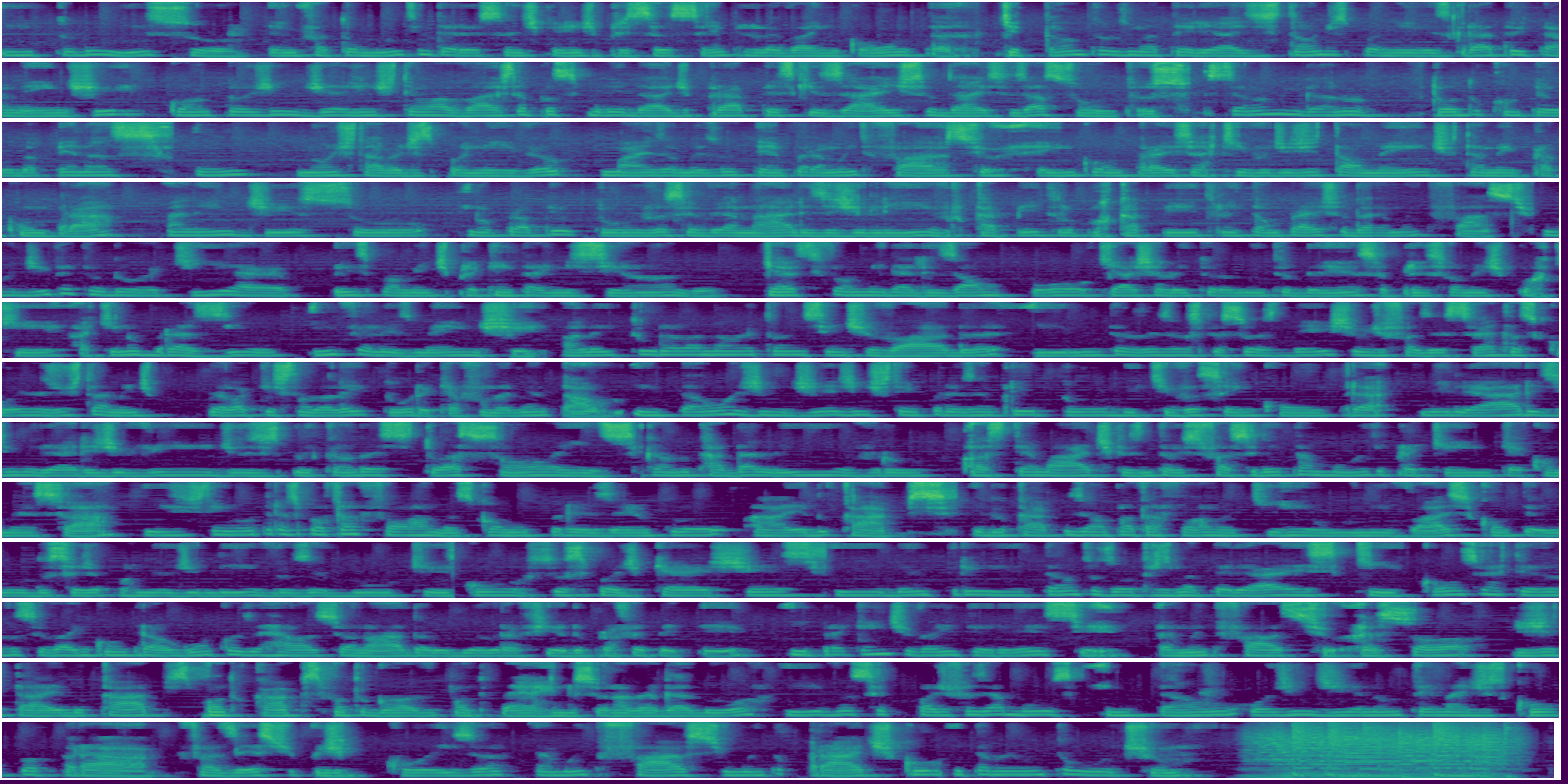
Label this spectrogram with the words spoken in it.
E tudo isso tem um fator muito interessante que a gente precisa sempre levar em conta, que tanto os materiais estão disponíveis gratuitamente, quanto hoje em dia a gente tem uma vasta possibilidade para pesquisar e estudar esses assuntos. Se eu não me engano, todo o conteúdo, apenas um não estava disponível, mas ao mesmo tempo era muito fácil encontrar esse arquivo digitalmente também para comprar. Além disso, no próprio YouTube você vê análises de livro, capítulo por capítulo, então para estudar é muito fácil. Uma dica que eu dou aqui é, principalmente para quem está iniciando, quer se familiarizar um pouco, que acha a leitura muito densa, principalmente porque aqui no Brasil, infelizmente, a leitura ela não é tão incentivada e muitas vezes as pessoas deixam de fazer certas coisas justamente pela questão da leitura, que é fundamental. Então, hoje em dia, a gente tem, por exemplo, YouTube, que você encontra milhares e milhares de vídeos explicando as situações, explicando cada livro, as temáticas. Então, isso facilita muito para quem quer começar. E existem outras plataformas, como, por exemplo, a Educaps. Educaps é uma plataforma que reúne vários conteúdos, seja por meio de livros, e-books, cursos, podcasts e dentre tantos outros materiais que, com certeza, certeza você vai encontrar alguma coisa relacionada à bibliografia do ProfEPT. E para quem tiver interesse, é muito fácil, é só digitar educaps.caps.gov.br no seu navegador e você pode fazer a busca. Então, hoje em dia não tem mais desculpa para fazer esse tipo de coisa. É muito fácil, muito prático e também muito útil.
